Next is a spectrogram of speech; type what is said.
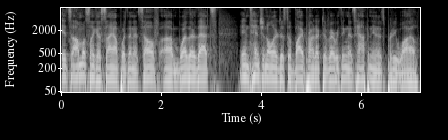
it's almost like a psyop within itself. Um, whether that's intentional or just a byproduct of everything that's happening it's pretty wild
